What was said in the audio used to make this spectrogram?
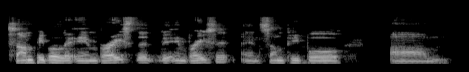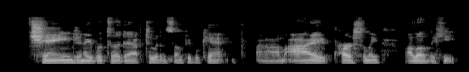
some people embrace the, the, embrace it, and some people um, change and able to adapt to it, and some people can't. Um, I personally, I love the heat.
